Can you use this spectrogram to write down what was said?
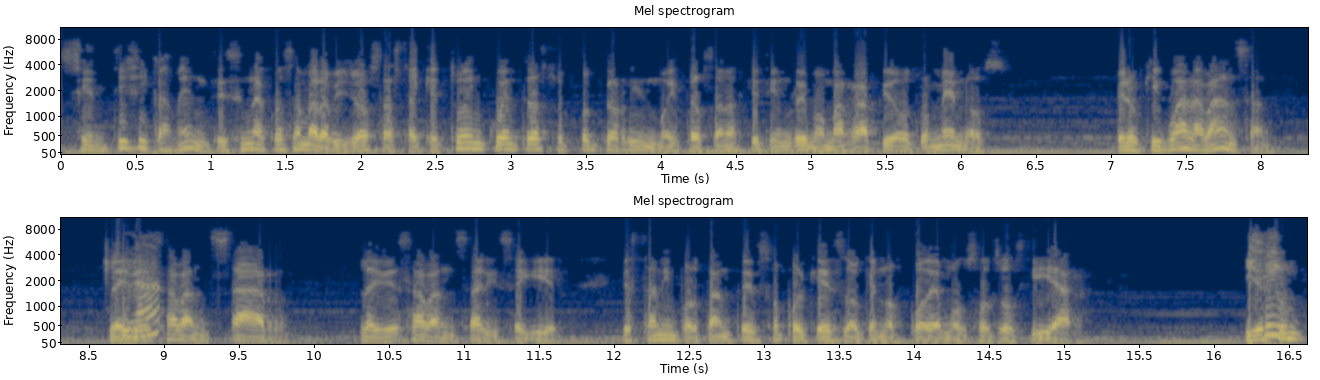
científicamente, es una cosa maravillosa, hasta que tú encuentras tu propio ritmo. Hay personas que tienen un ritmo más rápido, otro menos, pero que igual avanzan. La idea es avanzar, la idea es avanzar y seguir. Es tan importante eso porque es lo que nos podemos nosotros guiar. Y es, un,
